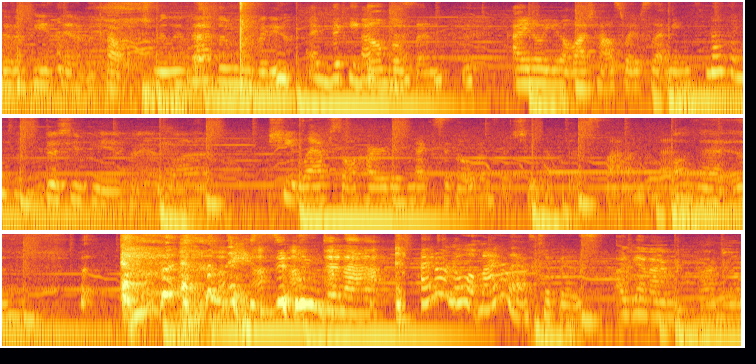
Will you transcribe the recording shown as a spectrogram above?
There's a stand on the couch. Should we leave that in the video? I'm Vicki Gunvalson. I know you don't watch Housewives, so that means nothing to you. Does she pee in a lot? She laughed so hard in Mexico once that she left a spot on the bed. Oh, that is. they zoomed in on. I don't know what my last tip is. Again, I'm I'm no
